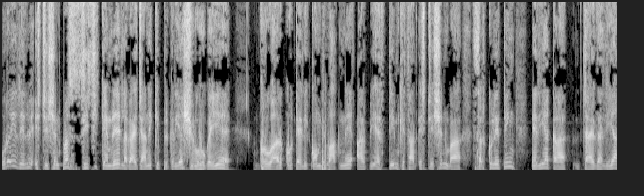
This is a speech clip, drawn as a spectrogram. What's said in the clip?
उरई रेलवे स्टेशन पर सीसी कैमरे लगाए जाने की प्रक्रिया शुरू हो गई है। गुरुवार को टेलीकॉम विभाग ने आरपीएफ टीम के साथ स्टेशन व सर्कुलेटिंग एरिया का जायजा लिया।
